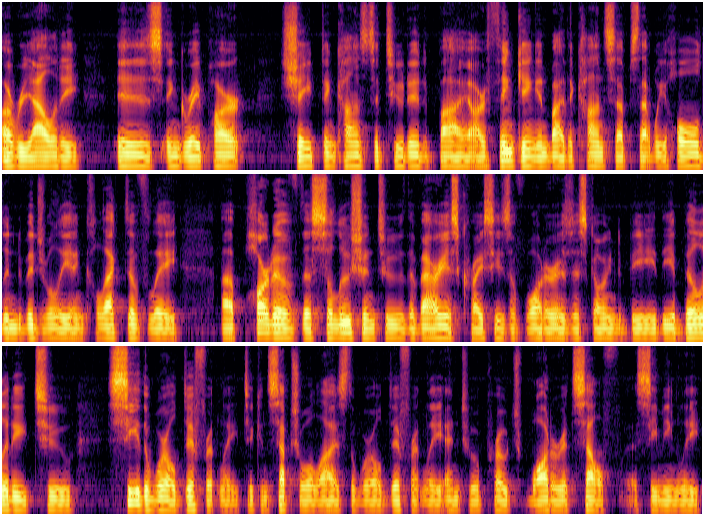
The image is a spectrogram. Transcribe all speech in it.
our reality is in great part shaped and constituted by our thinking and by the concepts that we hold individually and collectively. Uh, part of the solution to the various crises of water is just going to be the ability to see the world differently, to conceptualize the world differently, and to approach water itself, a seemingly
